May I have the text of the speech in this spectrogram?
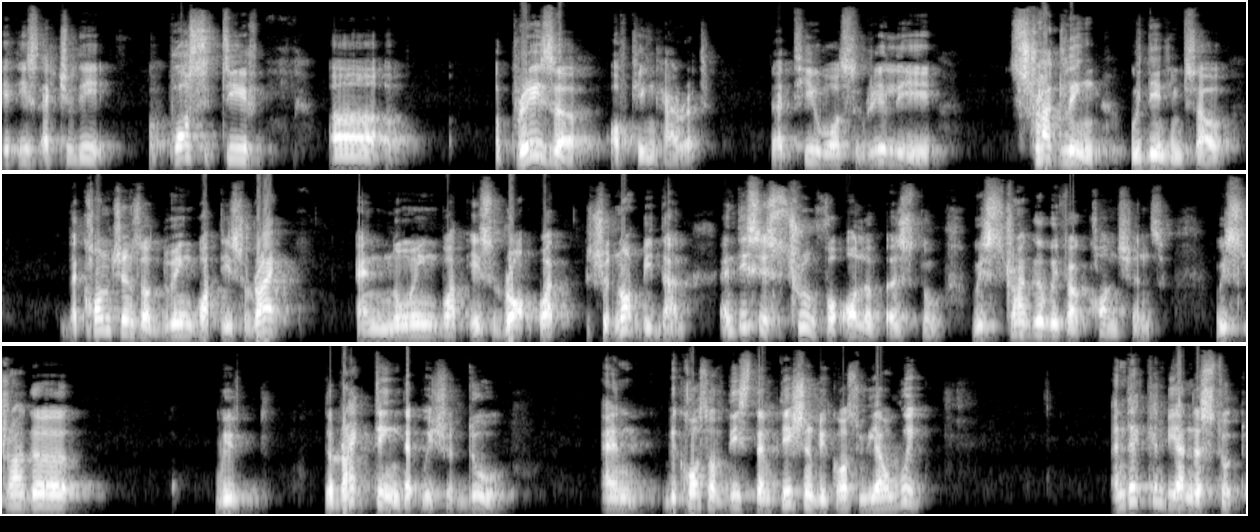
It is actually a positive uh, appraiser of King Herod that he was really struggling within himself, the conscience of doing what is right and knowing what is wrong, what should not be done. And this is true for all of us too. We struggle with our conscience. We struggle with the right thing that we should do. And because of this temptation, because we are weak, and that can be understood.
